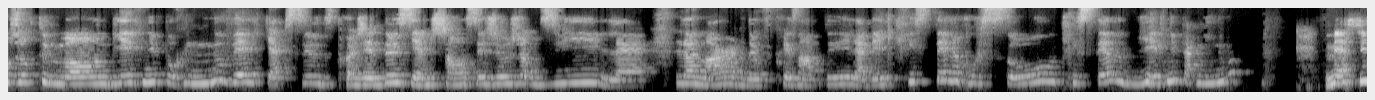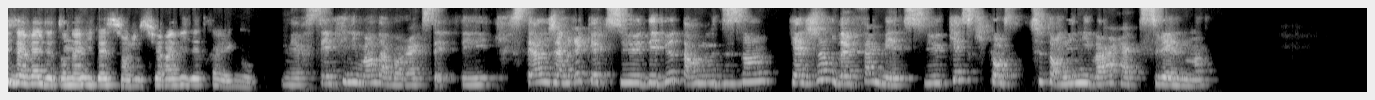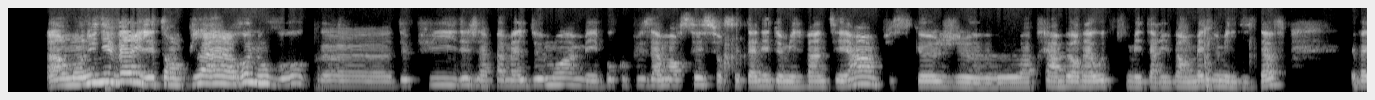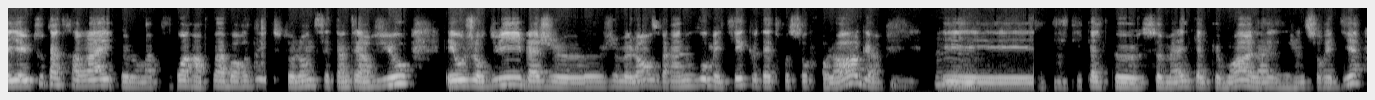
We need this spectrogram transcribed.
Bonjour tout le monde, bienvenue pour une nouvelle capsule du projet Deuxième Chance. Et j'ai aujourd'hui l'honneur de vous présenter la belle Christelle Rousseau. Christelle, bienvenue parmi nous. Merci Isabelle de ton invitation, je suis ravie d'être avec vous. Merci infiniment d'avoir accepté. Christelle, j'aimerais que tu débutes en nous disant quel genre de femme es-tu? Qu'est-ce qui constitue ton univers actuellement? Mon univers, il est en plein renouveau depuis déjà pas mal de mois, mais beaucoup plus amorcé sur cette année 2021, puisque je, après un burn-out qui m'est arrivé en mai 2019, eh ben, il y a eu tout un travail que l'on va pouvoir un peu aborder tout au long de cette interview. Et aujourd'hui, ben, je, je, me lance vers un nouveau métier que d'être sophrologue. Mmh. Et d'ici quelques semaines, quelques mois, là, je ne saurais dire,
